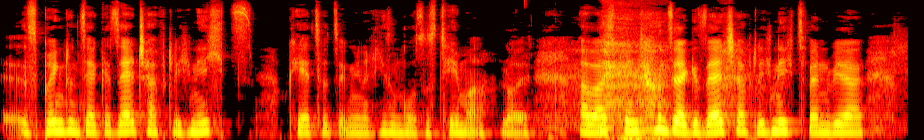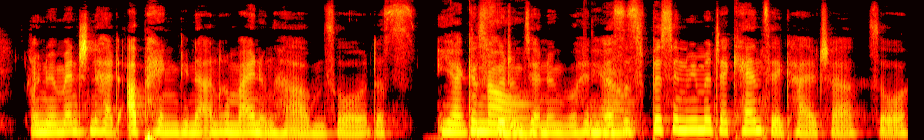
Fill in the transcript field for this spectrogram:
es bringt uns ja gesellschaftlich nichts. Okay, jetzt wird es irgendwie ein riesengroßes Thema, lol. Aber es bringt uns ja gesellschaftlich nichts, wenn wir, wenn wir Menschen halt abhängen, die eine andere Meinung haben. So, das, ja, das genau. führt uns ja nirgendwo hin. Ja. Das ist ein bisschen wie mit der Cancel Culture. So,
